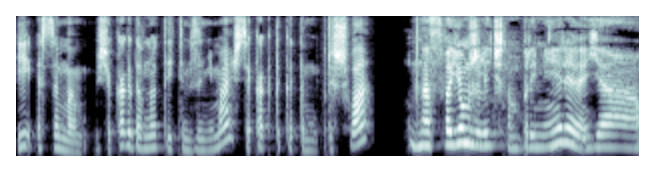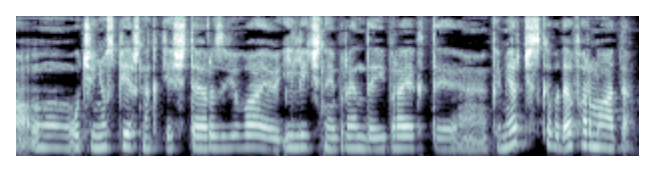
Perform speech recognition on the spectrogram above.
и SMM. Еще как давно ты этим занимаешься, как ты к этому пришла? На своем же личном примере я очень успешно, как я считаю, развиваю и личные бренды, и проекты коммерческого да, формата.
